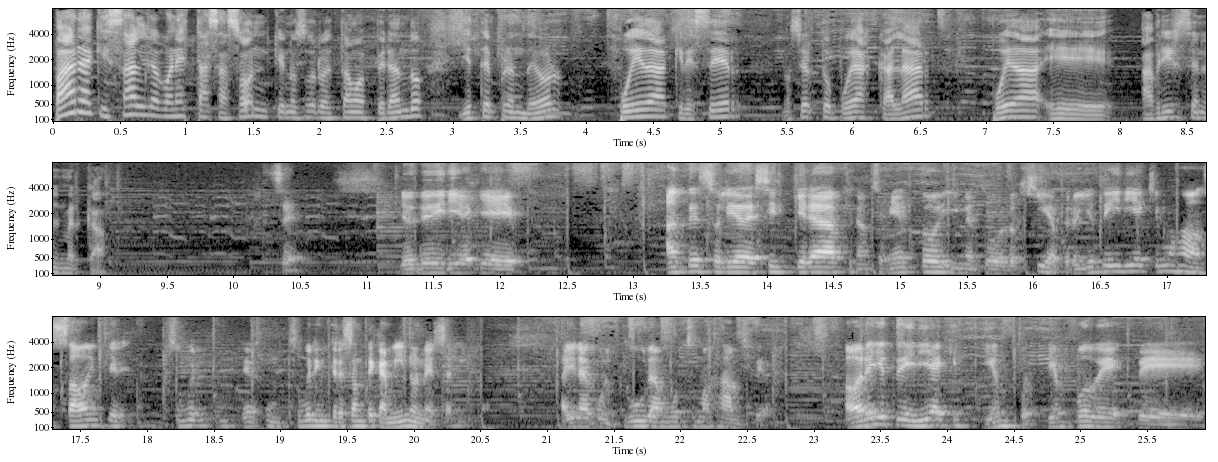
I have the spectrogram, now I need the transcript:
para que salga con esta sazón que nosotros estamos esperando y este emprendedor pueda crecer, ¿no es cierto?, pueda escalar, pueda eh, abrirse en el mercado. Sí. Yo te diría que antes solía decir que era financiamiento y metodología, pero yo te diría que hemos avanzado en un súper interesante camino en esa línea. Hay una cultura mucho más amplia. Ahora yo te diría que es tiempo, es tiempo de, de,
